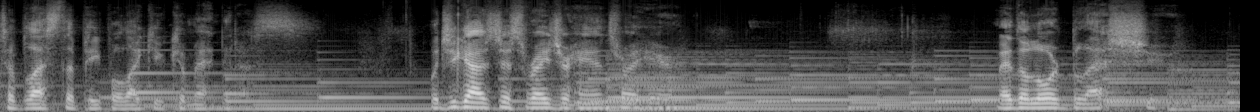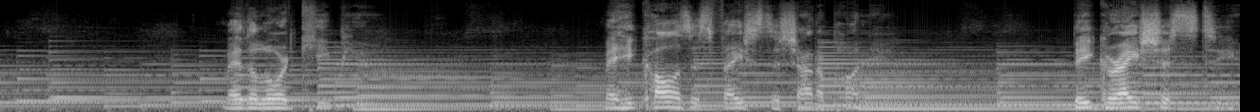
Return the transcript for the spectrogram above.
to bless the people like you commanded us. Would you guys just raise your hands right here? May the Lord bless you. May the Lord keep you. May he cause his face to shine upon you. Be gracious to you.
